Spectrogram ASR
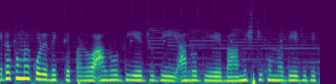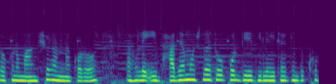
এটা তোমরা করে দেখতে পারো। আলু দিয়ে যদি, আলু দিয়ে বা মিষ্টি কুমড়া দিয়ে যদি কখনো মাংস রান্না করো, তাহলে এই ভাজা মশলাটা ওপর দিয়ে দিলে এটা কিন্তু খুব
